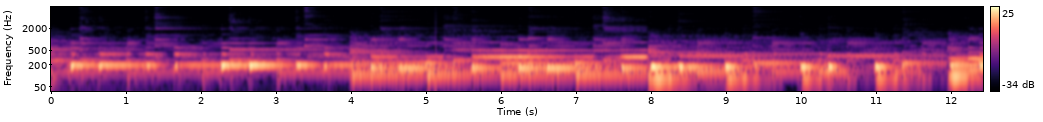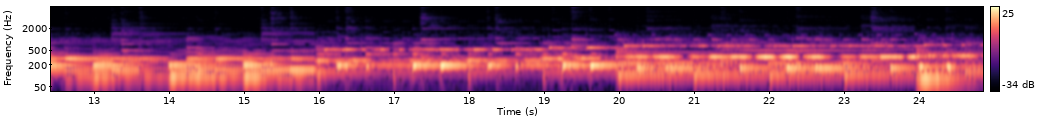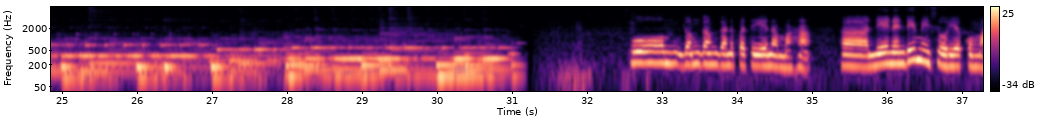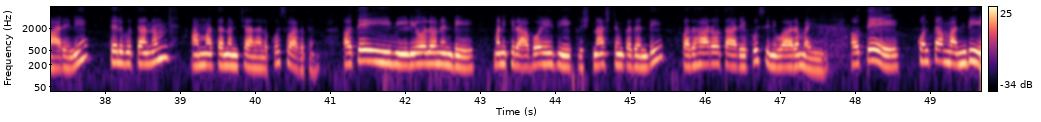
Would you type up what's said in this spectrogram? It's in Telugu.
ఓం గం గం గణపతియే నమ. నేనండి మీ సూర్యకుమారిని. తెలుగుతనం అమ్మతనం ఛానల్కు స్వాగతం. అయితే ఈ వీడియోలోనండి మనకి రాబోయేది కృష్ణాష్టమి కదండి. పదహారో తారీఖు శనివారం అయింది. అయితే కొంతమంది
